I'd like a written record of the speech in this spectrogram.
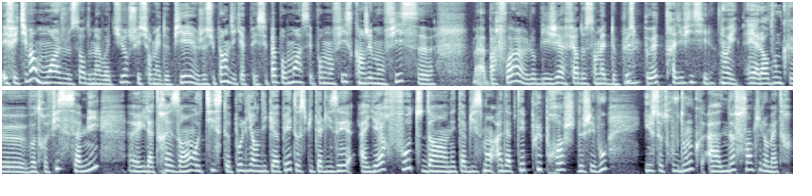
Effectivement, moi, je sors de ma voiture, je suis sur mes deux pieds, je suis pas handicapée. C'est pas pour moi, c'est pour mon fils. Quand j'ai mon fils, euh, bah, parfois, l'obliger à faire 200 mètres de plus mmh. peut être très difficile. Oui. Et alors donc, euh, votre fils Samy, euh, il a 13 ans, autiste polyhandicapé, est hospitalisé ailleurs, faute d'un établissement adapté plus proche de chez vous. Il se trouve donc à 900 km.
